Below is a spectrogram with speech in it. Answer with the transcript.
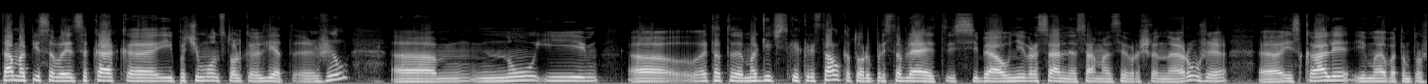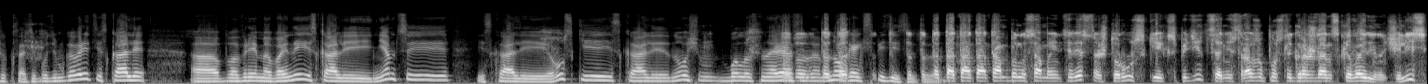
Там описывается, как э, и почему он столько лет э, жил. Ну и этот э, магический кристалл, который представляет из себя универсальное самое совершенное оружие, э, искали, и мы об этом тоже, кстати, будем говорить, искали во время войны искали и немцы, искали и русские, искали. Ну, в общем, было снаряжено ну, много экспедиций. Там было самое интересное, что русские экспедиции, они сразу после гражданской войны начались.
